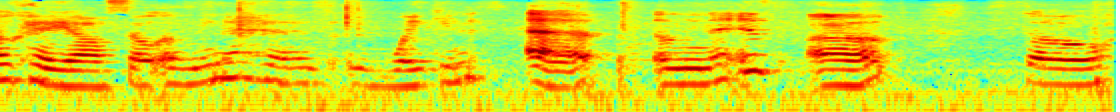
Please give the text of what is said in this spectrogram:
Okay, y'all, so Alina has waken up. Alina is up. So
